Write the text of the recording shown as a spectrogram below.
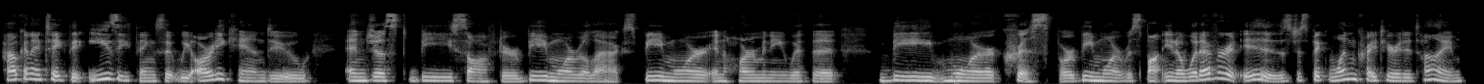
how can I take the easy things that we already can do and just be softer, be more relaxed, be more in harmony with it, be more crisp or be more response, you know, whatever it is, just pick one criteria at a time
